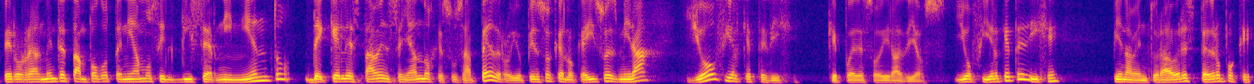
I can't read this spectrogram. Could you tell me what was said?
pero realmente tampoco teníamos el discernimiento de qué le estaba enseñando Jesús a Pedro. Yo pienso que lo que hizo es, mira, yo fui el que te dije que puedes oír a Dios. Yo fui el que te dije, bienaventurado eres Pedro porque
